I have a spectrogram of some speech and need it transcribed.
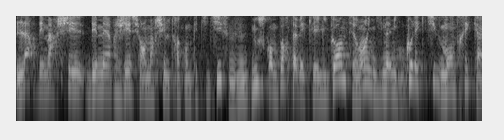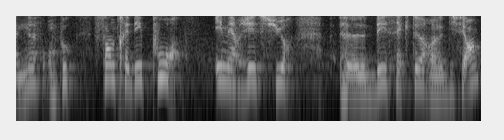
l'art des marchés d'émerger sur un marché ultra compétitif. Mhm. Nous, ce qu'on porte avec les licornes, c'est vraiment une dynamique collective, montrer qu'à neuf, on peut s'entraider pour émerger sur euh, des secteurs euh, différents.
